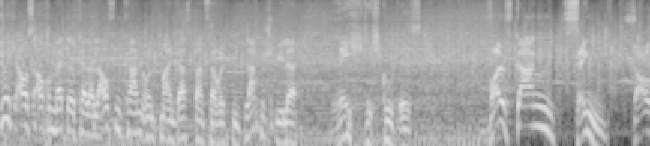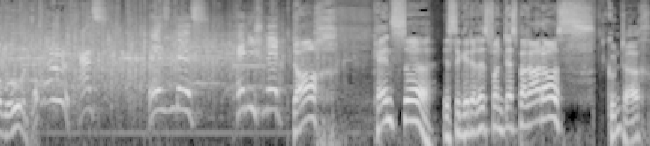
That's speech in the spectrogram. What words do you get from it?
durchaus auch im Metal Keller laufen kann und mein Gast beim verrückten Plattenspieler richtig gut ist. Wolfgang Singh. Sau gut. Was? Wer ist denn das? Kenn ich nicht. Doch, kennst du, ist der Gitarrist von Desperados. Guten Tag.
